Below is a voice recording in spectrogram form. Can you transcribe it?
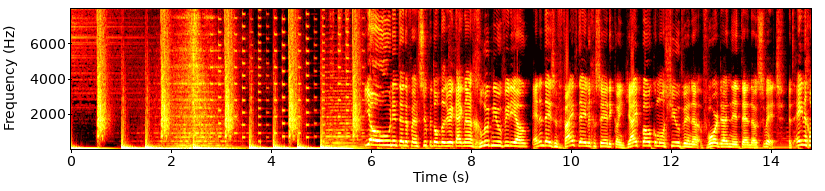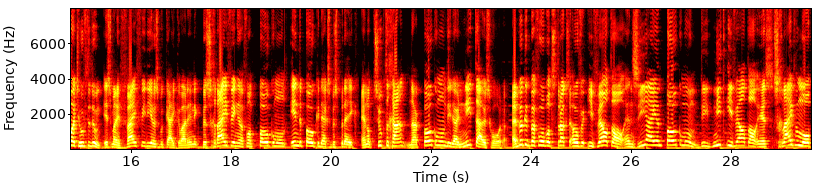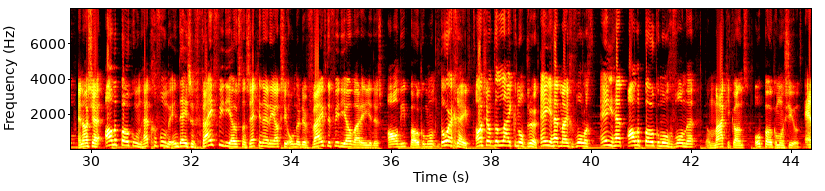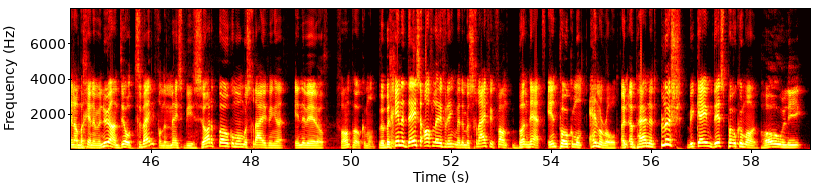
Yo Nintendo fans, super tof dat je weer kijkt naar een gloednieuwe video. En in deze vijfdelige serie kan jij Pokémon Shield winnen voor de Nintendo Switch. Het enige wat je hoeft te doen is mijn vijf video's bekijken waarin ik beschrijvingen van Pokémon in de Pokédex bespreek. En op zoek te gaan naar Pokémon die daar niet thuis horen. Heb ik het bijvoorbeeld straks over Yveltal en zie jij een Pokémon die niet Yveltal is, schrijf hem op. En als jij alle Pokémon hebt gevonden in deze vijf video's, dan zet je een reactie onder de vijfde video waarin je dus al die Pokémon doorgeeft. Als je op de like knop drukt en je hebt mij gevolgd en je hebt alle Pokémon gevonden, dan maak je kans op Pokémon Shield. En dan beginnen we nu aan deel 2 van de meest bizarre Pokémon beschrijvingen in de wereld van Pokémon. We beginnen deze aflevering met een beschrijving van Banette in Pokémon Emerald. An abandoned plush became this Pokémon. Holy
